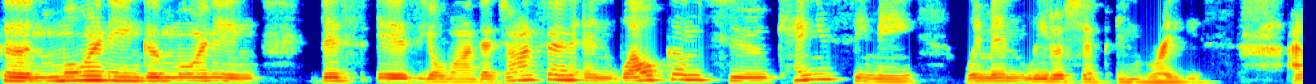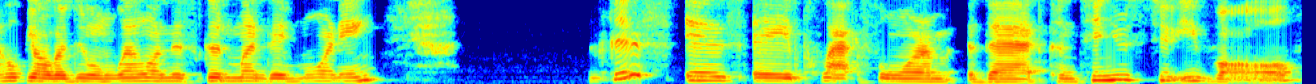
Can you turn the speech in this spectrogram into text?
Good morning. Good morning. This is Yolanda Johnson, and welcome to Can You See Me? Women Leadership in Race. I hope y'all are doing well on this good Monday morning. This is a platform that continues to evolve.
